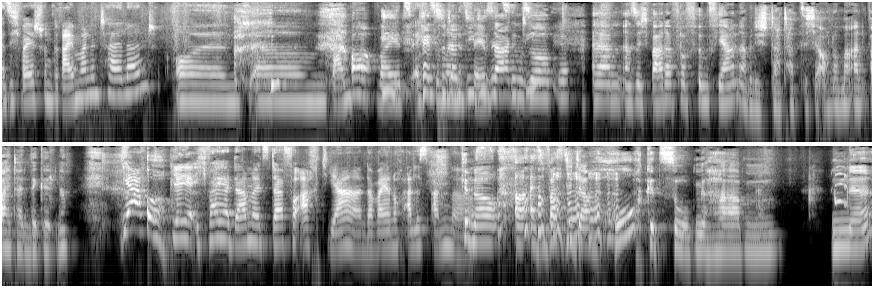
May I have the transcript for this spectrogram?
Also ich war ja schon dreimal in Thailand und ähm, Bangkok oh, war jetzt echt Kennst so du dann die, die sagen City? so, ja. ähm, also ich war da vor fünf Jahren, aber die Stadt hat sich ja auch nochmal weiterentwickelt, ne? Ja, oh. ja, ja, ich war ja damals da vor acht Jahren, da war ja noch alles anders. Genau, ah, also was die da hochgezogen haben. Ne?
